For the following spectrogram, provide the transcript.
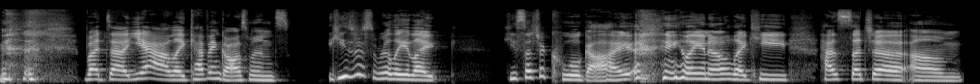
but uh, yeah, like Kevin Gausman's, he's just really like he's such a cool guy you know like he has such a um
